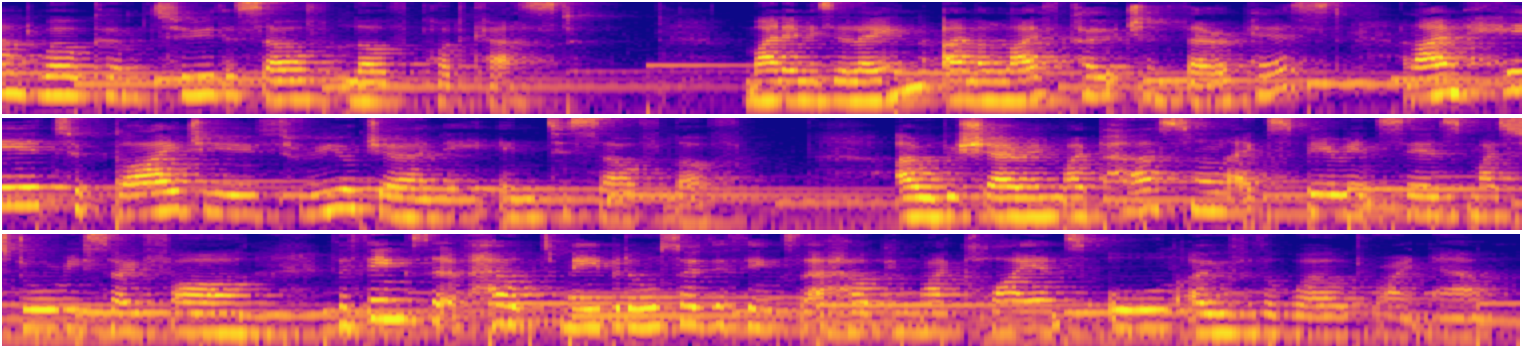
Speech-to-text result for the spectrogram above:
and welcome to the Self Love Podcast. My name is Elaine, I'm a life coach and therapist, and I am here to guide you through your journey into self love. I will be sharing my personal experiences, my story so far, the things that have helped me, but also the things that are helping my clients all over the world right now.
